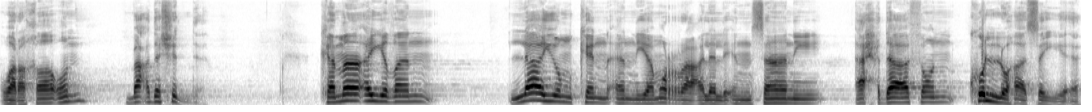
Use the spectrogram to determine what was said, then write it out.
ورخاء بعد شدة. كما أيضا لا يمكن أن يمر على الإنسان أحداث كلها سيئة.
